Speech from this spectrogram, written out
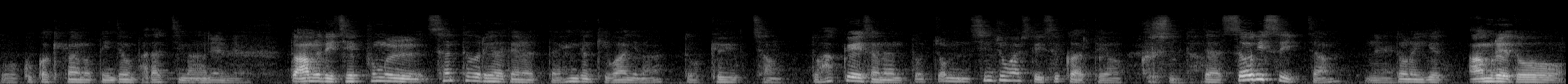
또 국가기관으로부터 인정을 받았지만 네네. 또 아무래도 이 제품을 선택을 해야 되는 어떤 행정기관이나 또 교육청 또 학교에서는 또 좀 신중할 수도 있을 것 같아요. 그렇습니다. 자, 서비스 입장 네. 또는 이게 아무래도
